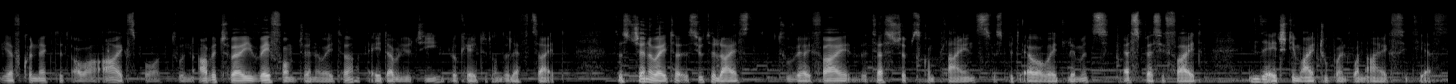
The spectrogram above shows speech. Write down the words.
we have connected our RX board to an arbitrary waveform generator, AWG, located on the left side. This generator is utilized to verify the test chip's compliance with bit error rate limits as specified in the HDMI 2.1 RX CTS.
